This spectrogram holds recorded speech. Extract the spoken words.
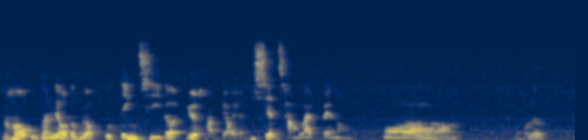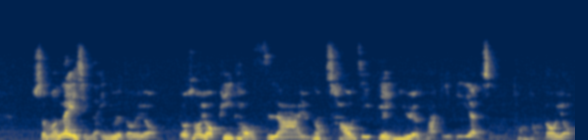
然后五跟六都会有不定期的乐团表演，是现场 live band 哦。哇，好了，什么类型的音乐都有，有时候有披头士啊，有那种超级电音乐团 EDM 什么，通通都有。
